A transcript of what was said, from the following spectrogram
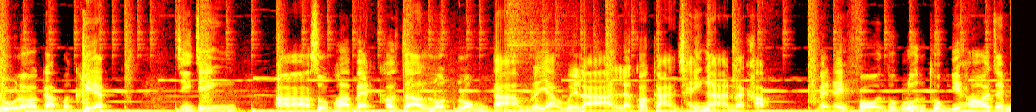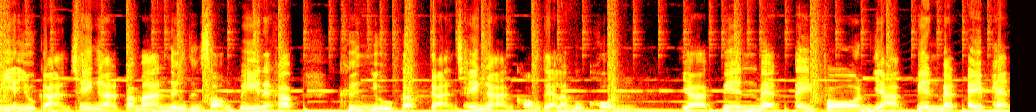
ดูแล้วก็กลับมาเครียด จริงๆสุขภาพแบตเขาจะลดลงตามระยะเวลาแล้วก็การใช้งานนะครับแบต iPhone ทุกรุ่นทุกยี่ห้อจะมีอายุการใช้งานประมาณ 1-2 ปีนะครับ ขึ้นอยู่กับการใช้งานของแต่ละบุคคล อยากเปลี่ยนแบต iPhone อยากเปลี่ยนแบต iPad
